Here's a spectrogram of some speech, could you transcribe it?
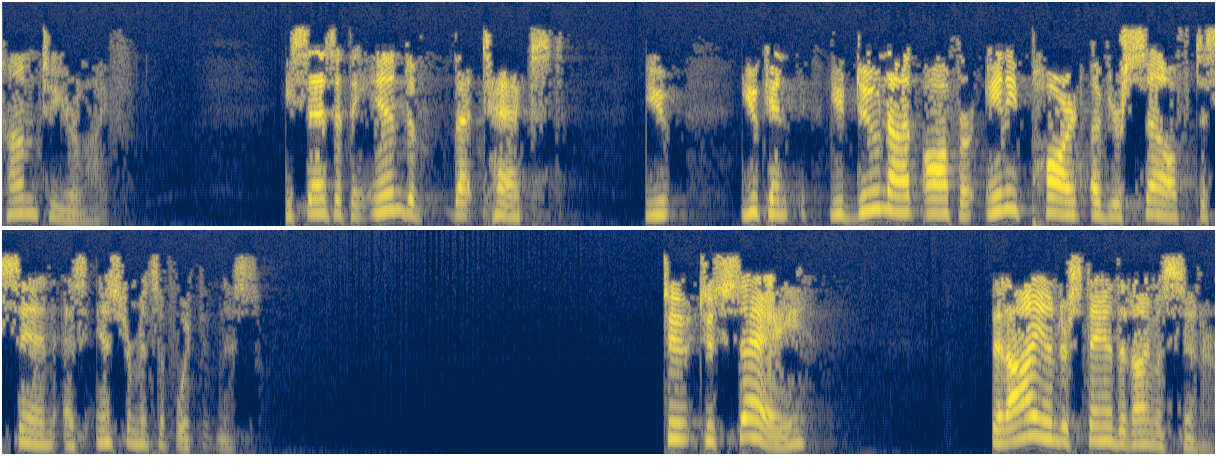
come to your life. He says at the end of that text, you, you, can, you do not offer any part of yourself to sin as instruments of wickedness. To, to say that I understand that I'm a sinner,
